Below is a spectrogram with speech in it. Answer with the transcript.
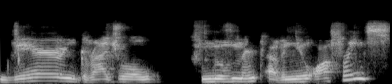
very gradual movement of new offerings,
